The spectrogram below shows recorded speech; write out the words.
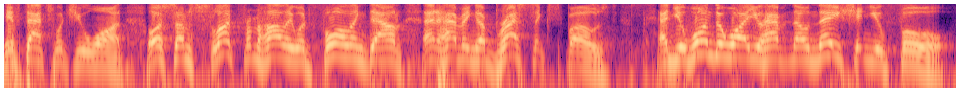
if that's what you want. Or some slut from Hollywood falling down and having her breasts exposed. And you wonder why you have no nation, you fool.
